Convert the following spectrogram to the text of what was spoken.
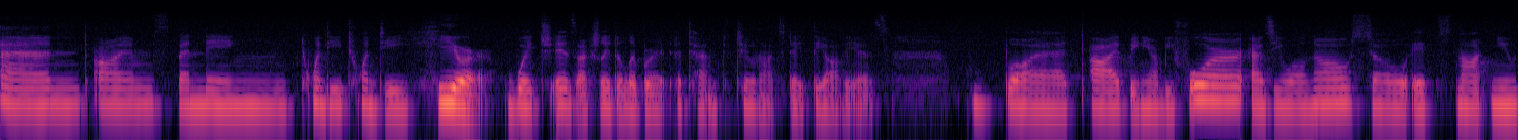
And I'm spending 2020 here, which is actually a deliberate attempt to not state the obvious. But I've been here before, as you all know, so it's not new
